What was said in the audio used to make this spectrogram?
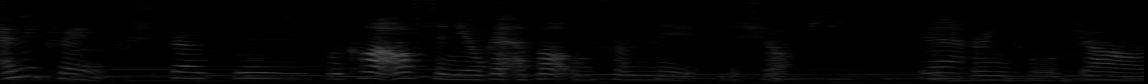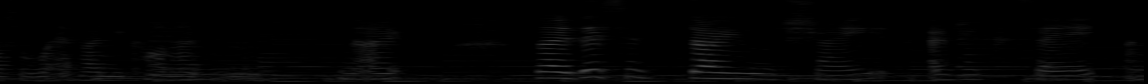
anything, struggle, well quite often you'll get a bottle from the, the shops, yeah, drink or jars or whatever, and you can't open them. no. So this is dome shape, as you can see. And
